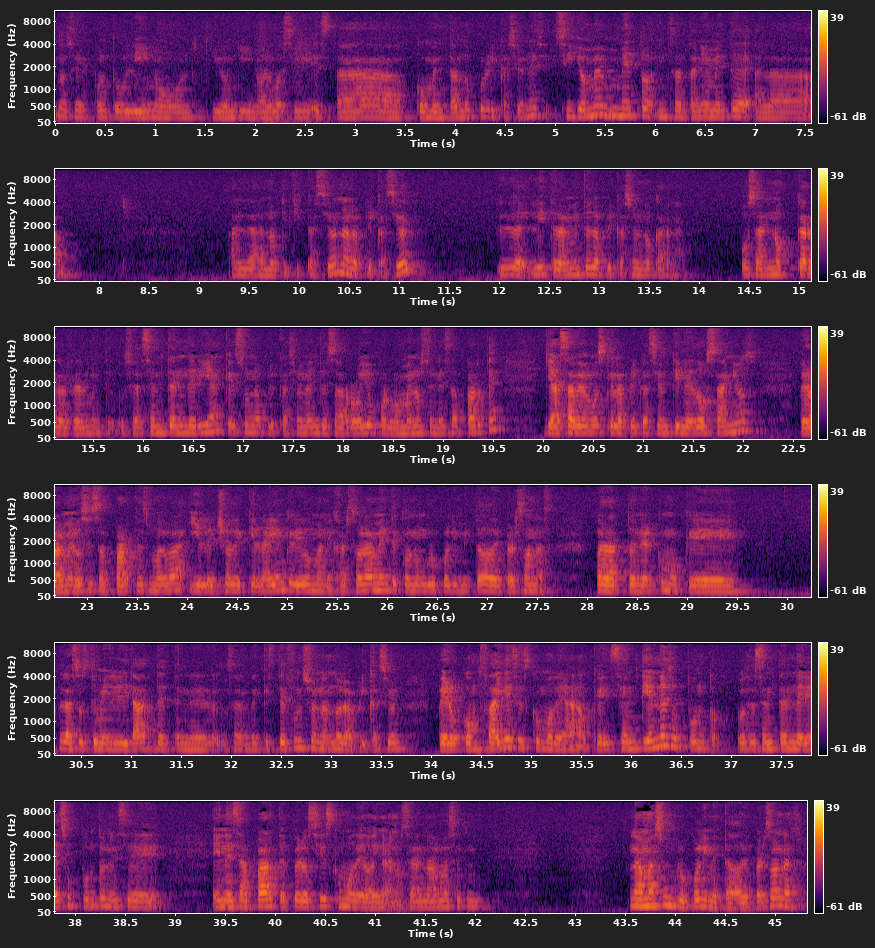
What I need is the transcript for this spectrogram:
no sé, punto Lino o Yongin o algo así, está comentando publicaciones. Si yo me meto instantáneamente a la a la notificación, a la aplicación, literalmente la aplicación no carga. O sea, no carga realmente. O sea, se entendería que es una aplicación en desarrollo, por lo menos en esa parte. Ya sabemos que la aplicación tiene dos años, pero al menos esa parte es nueva y el hecho de que la hayan querido manejar solamente con un grupo limitado de personas para tener como que la sostenibilidad de tener, o sea, de que esté funcionando la aplicación, pero con fallas es como de, ah, ok, se entiende su punto, o sea, se entendería su punto en ese, en esa parte, pero sí es como de, oigan, o sea, nada más, nada más un grupo limitado de personas.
